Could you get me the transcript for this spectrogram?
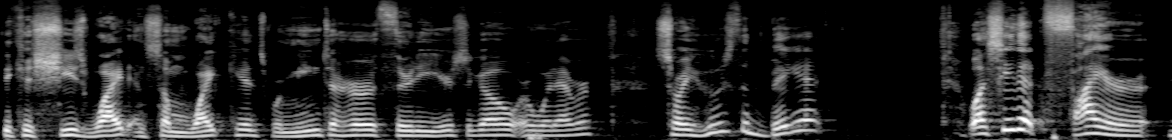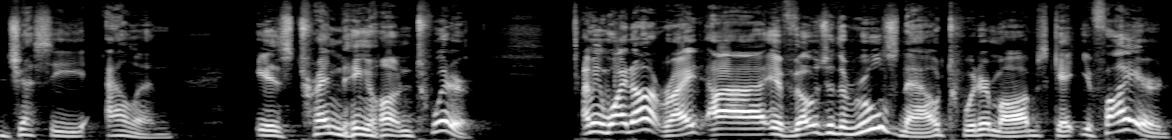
because she's white and some white kids were mean to her 30 years ago or whatever. Sorry, who's the bigot? Well, I see that Fire Jesse Allen is trending on Twitter. I mean, why not, right? Uh, if those are the rules now, Twitter mobs get you fired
